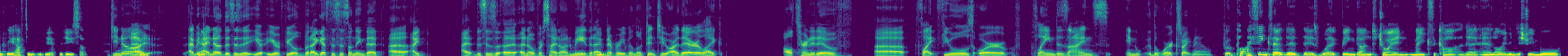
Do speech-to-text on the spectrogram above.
we do have to we do have to do something. Do you know? Um, I, I mean, yeah. I know this is a, your, your field, but I guess this is something that uh, I, I, this is a, an oversight on me that I've Hmm. never even looked into. Are there like alternative uh, flight fuels or plane designs in the works right now? I think that there's work being done to try and make the car the airline industry more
